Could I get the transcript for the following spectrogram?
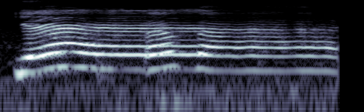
Yeay.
